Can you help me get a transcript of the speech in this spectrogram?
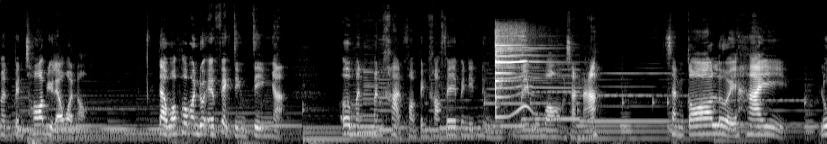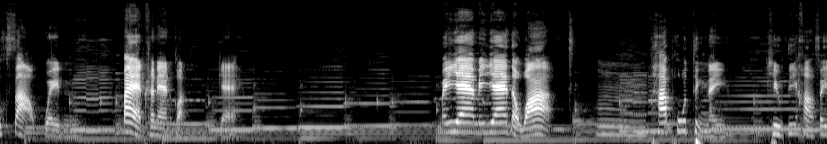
มันเป็นชอบอยู่แล้ววะเนาะแต่ว่าพอมันดูเอฟเฟกต์จริง ๆอะ เออมันมันขาดความเป็นคาเฟ่ไปนิดหนึ่งในมุมมองของฉันนะ ฉันก็เลยให้ลูกสาวเกวน8คะแนนก่อนแก ไม่แย่ไม่แย่แต่ว่าถ้าพูดถึงในคิวตี้คาเฟ่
